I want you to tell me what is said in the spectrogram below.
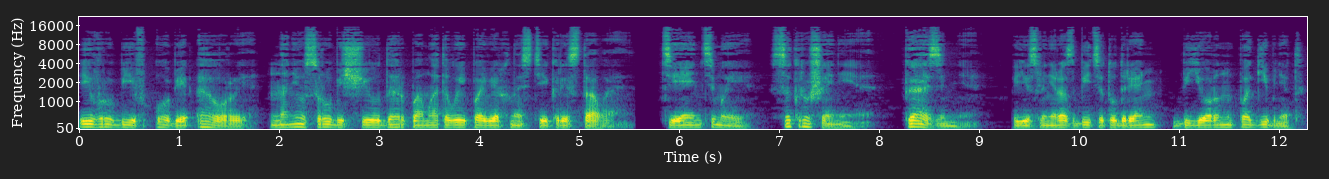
и, врубив обе ауры, нанес рубящий удар по матовой поверхности кристалла. Тень тьмы, сокрушение, казнь. Если не разбить эту дрянь, Бьорн погибнет,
